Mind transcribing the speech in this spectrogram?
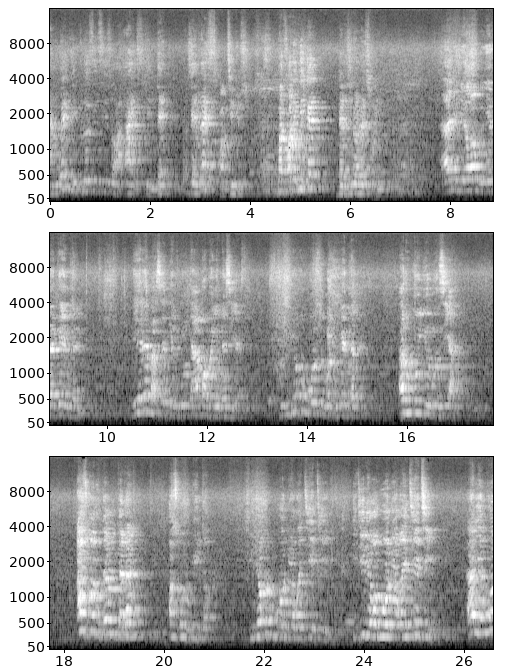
And when he closes his or her eyes in death, the rest continues. But for the wicked, there is no rest for you. Ani ni o bu yere ke ne. Ni yere ba se ke ni na ba ba ni na se. Bu yo wo so wo ke da. Aru ko yo mo sia. Asko ru dem ta da. Asko ru bi to. Yo ko idiri ɔwɔni ɔwɔ etietie ali ewo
